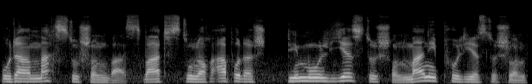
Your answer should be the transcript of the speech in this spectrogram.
oder machst du schon was? Wartest du noch ab oder stimulierst du schon, manipulierst du schon?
